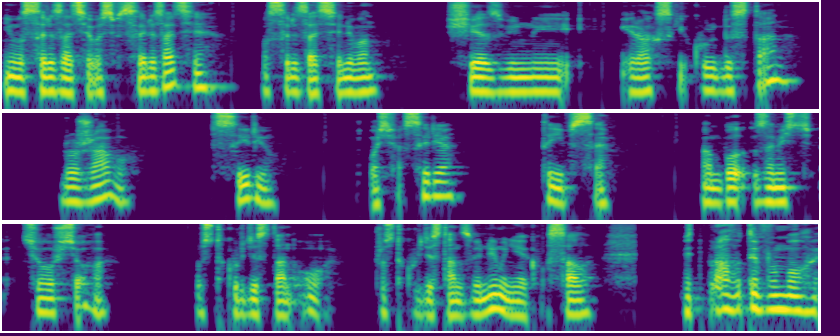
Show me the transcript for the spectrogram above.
І вассалізація, вассалізація, вассалізація Ліван. Ще звільни Іракський Курдистан, Рожаву, Сирію. Ось Сирія. Та і все. Або замість цього всього. Просто Курдистан. О, просто Курдистан звільни мені як васал. Відправити вимоги.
